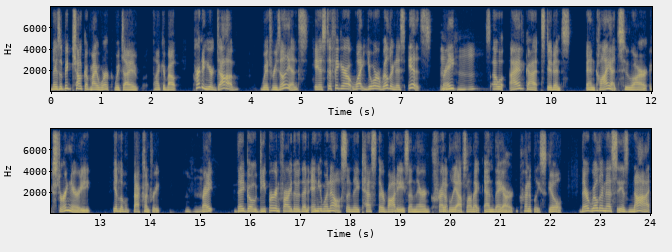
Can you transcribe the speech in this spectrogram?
There's a big chunk of my work which I talk about. Part of your job with resilience is to figure out what your wilderness is, right? Mhm. So I've got students and clients who are extraordinary in the backcountry, Mhm. right? They go deeper and farther than anyone else and they test their bodies and they're incredibly athletic and they are incredibly skilled. Their wilderness is not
